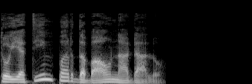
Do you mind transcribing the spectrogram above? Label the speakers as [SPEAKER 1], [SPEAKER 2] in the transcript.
[SPEAKER 1] تو یتیم پر دباؤ نہ ڈالو۔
